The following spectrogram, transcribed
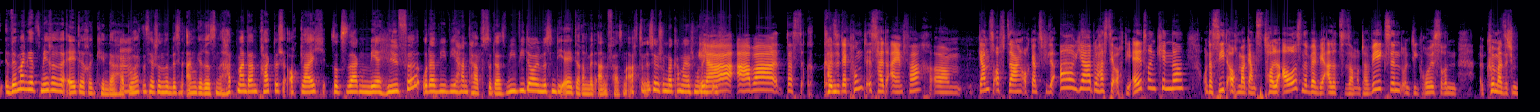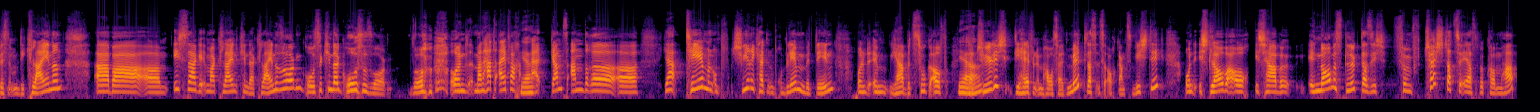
Wenn man jetzt mehrere ältere Kinder hat, Mhm. du hast es ja schon so ein bisschen angerissen, hat man dann praktisch auch gleich sozusagen mehr Hilfe oder wie, wie handhabst du das? Wie, wie doll müssen die Älteren mit anfassen? 18 ist ja schon, da kann man ja schon richtig. Ja, aber das, also der Punkt ist halt einfach, ähm, ganz oft sagen auch ganz viele, oh ja, du hast ja auch die älteren Kinder und das sieht auch mal ganz toll aus, ne, wenn wir alle zusammen unterwegs sind und die Größeren äh, kümmern sich ein bisschen um die Kleinen. Aber ähm, ich sage immer, kleine Kinder kleine Sorgen, große Kinder große Sorgen. So. Und man hat einfach Ja. äh, ganz andere äh, ja, Themen und Schwierigkeiten und Probleme mit denen. Und im ja, Bezug auf Ja. natürlich, die helfen im Haushalt mit, das ist auch ganz wichtig. Und ich glaube auch, ich habe enormes Glück, dass ich fünf Töchter zuerst bekommen habe.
